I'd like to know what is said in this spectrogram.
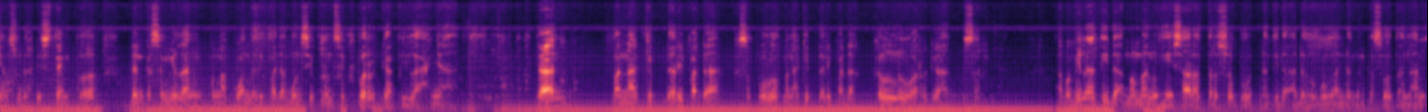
yang sudah distempel, dan kesembilan pengakuan daripada munsip-munsip pergabilahnya. Dan menakib daripada sepuluh menakib daripada keluarga besarnya. Apabila tidak memenuhi syarat tersebut dan tidak ada hubungan dengan kesultanan,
